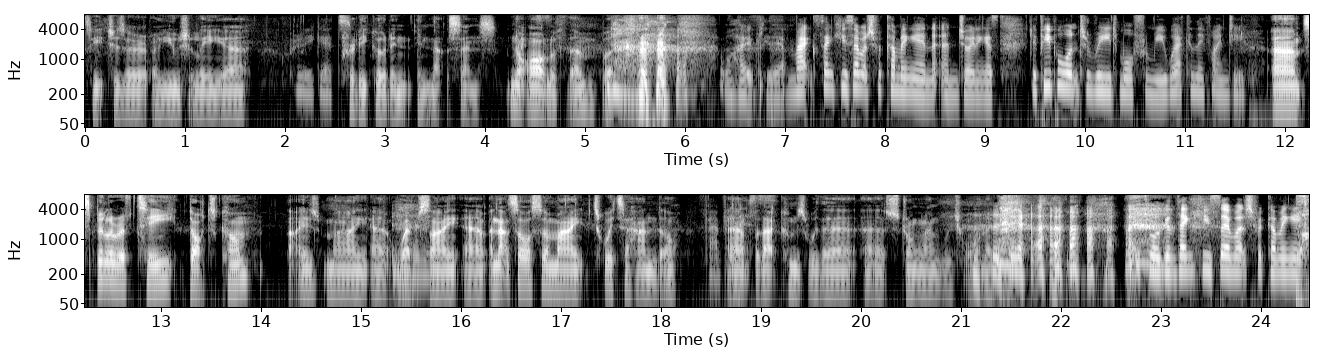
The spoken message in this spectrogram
teachers are, are usually uh, pretty good. Pretty good in, in that sense. Not Max. all of them, but well, hopefully, yeah. Max, thank you so much for coming in and joining us. If people want to read more from you, where can they find you? Um, spilleroftea.com. That is my uh, website, uh, and that's also my Twitter handle. Uh, but that comes with a, a strong language warning. Max Morgan, thank you so much for coming in. One,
